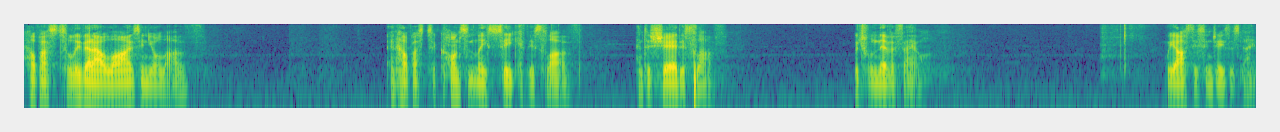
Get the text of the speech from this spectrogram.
Help us to live out our lives in your love. And help us to constantly seek this love and to share this love, which will never fail. We ask this in Jesus' name.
